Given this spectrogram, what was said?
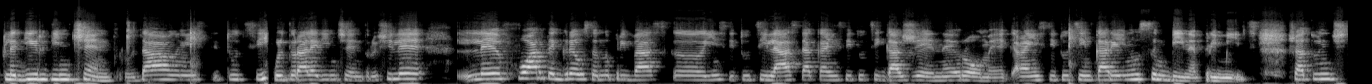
clădiri din centru, da? în instituții culturale din centru și le, le e foarte greu să nu privească instituțiile astea ca instituții gajene, rome, ca instituții în care ei nu sunt bine primiți. Și atunci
